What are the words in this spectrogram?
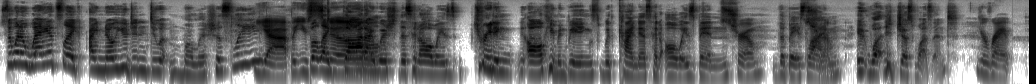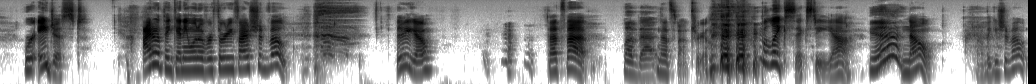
So in a way, it's like I know you didn't do it maliciously. yeah, but you. But like. God, I wish this had always treating all human beings with kindness had always been It's true. the true. baseline. It was. It just wasn't. You're right. We're ageist. I don't think anyone over 35 should vote. there you go. That's that. Love that. That's not true. But like 60, yeah. yeah. No. I don't think you should vote.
